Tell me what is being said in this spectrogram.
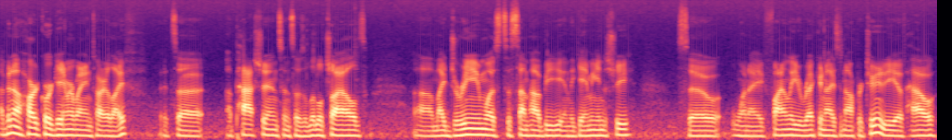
I've been a hardcore gamer my entire life. It's a, a passion since I was a little child. Uh, my dream was to somehow be in the gaming industry. So when I finally recognized an opportunity of how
